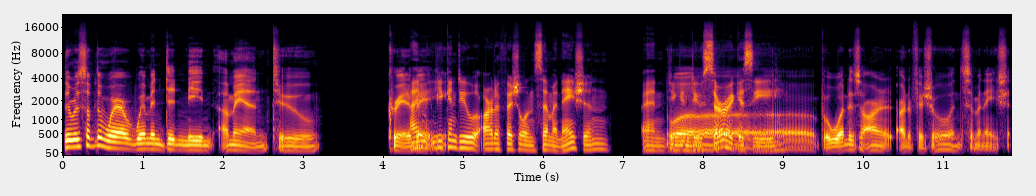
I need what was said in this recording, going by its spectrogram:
There was something where women didn't need a man to create a baby. mean, you can do artificial insemination and you can do surrogacy. But what is ar- artificial insemination?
